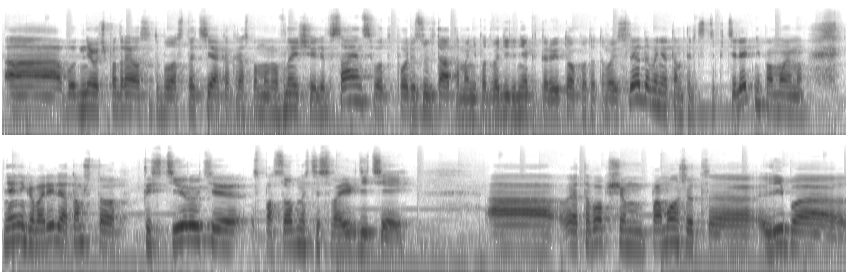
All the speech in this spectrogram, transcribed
а, вот мне очень понравилась, это была статья как раз, по-моему, в Nature или в Science, вот по результатам они подводили некоторый итог вот этого исследования, там 35-летний, по-моему, и они говорили о том, что тестируйте способности своих детей. А, это, в общем, поможет э, либо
